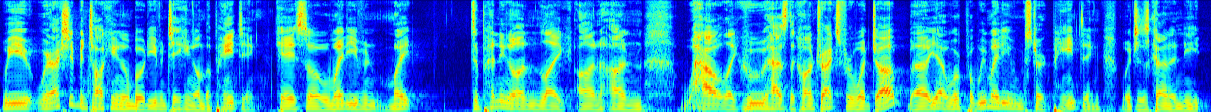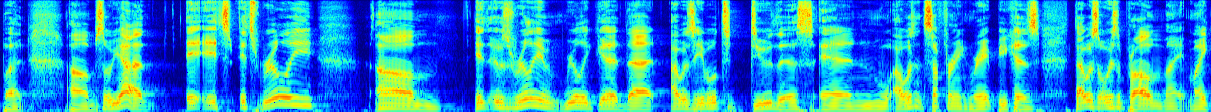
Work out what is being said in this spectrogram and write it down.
we we're actually been talking about even taking on the painting. Okay, so we might even might depending on like on on how like who has the contracts for what job uh, yeah we're, we might even start painting which is kind of neat but um, so yeah it, it's it's really um, it, it, was really really good that I was able to do this and I wasn't suffering right? Because that was always a problem. My, my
